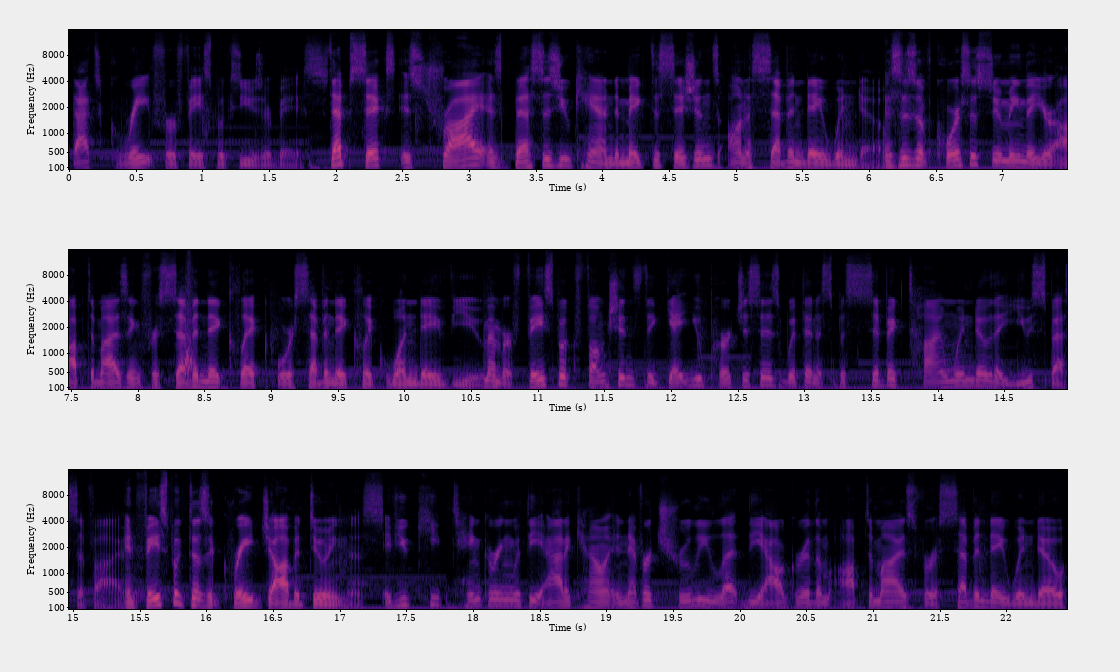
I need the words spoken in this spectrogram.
that's great for Facebook's user base. Step six is try as best as you can to make decisions on a seven day window. This is of course assuming that you're optimizing for seven day click or seven day click one day view. Remember, Facebook functions to get you purchases within a specific time window that you specify. And Facebook does a great job at doing this. If you keep tinkering with the ad account and never truly let the algorithm optimize for a seven day window,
